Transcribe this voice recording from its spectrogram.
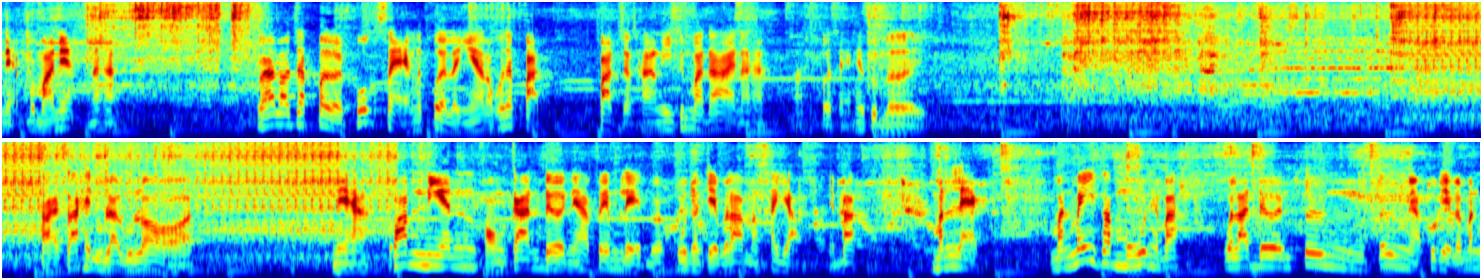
เนี่ยประมาณเนี้ยนะฮะเวลาเราจะเปิดพวกแสงหรือเปิดอะไรเงี้ยเราก็จะปัดปัดจากทางนี้ขึ้นมาได้นะฮะเปิดแสงให้สุดเลยถ่ายซะให้ดูแลรู้รอด เนี่ยฮะความเนียนของการเดินเนี่ยครับเฟรมเรทคุณสังเกตเวลามันขยับเห็นปะมันแหลกมันไม่สมูทเห็นปะเวลาเดินตึ้งตึ้งเนี่ยคุณเห็นแล้วมัน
